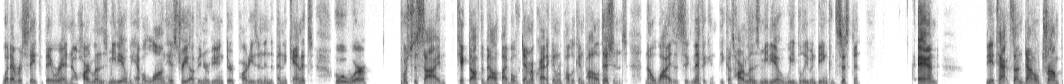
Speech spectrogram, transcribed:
whatever state that they were in. Now, Hard Lens Media, we have a long history of interviewing third parties and independent candidates who were pushed aside, kicked off the ballot by both Democratic and Republican politicians. Now, why is it significant? Because Hard Lens Media, we believe in being consistent. And the attacks on Donald Trump,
